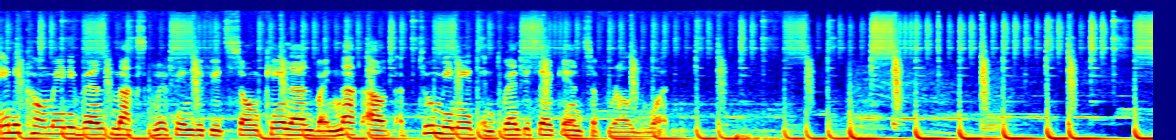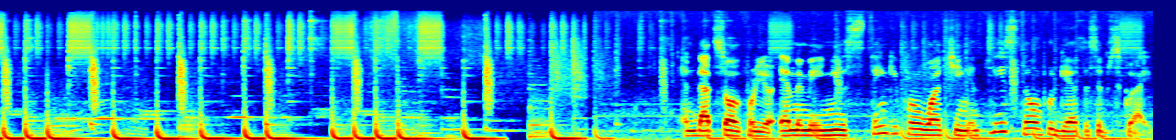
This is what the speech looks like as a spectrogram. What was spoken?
In the co-main event, Max Griffin defeats Song Kenan by knockout at 2 minutes and 20 seconds of round 1. And that's all for your MMA news. Thank you for watching and please don't forget to subscribe.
